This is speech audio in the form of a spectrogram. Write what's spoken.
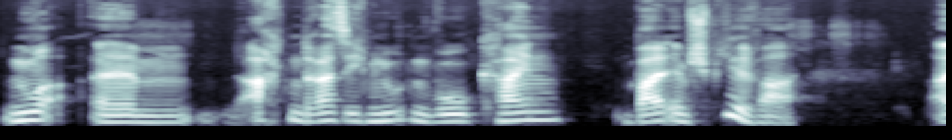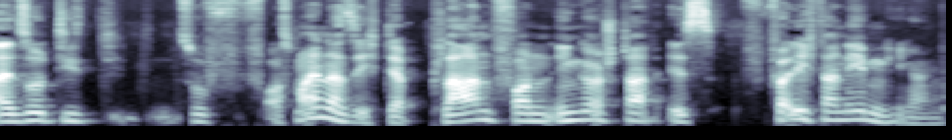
nur ähm, 38 Minuten, wo kein Ball im Spiel war. Also die, die, so aus meiner Sicht, der Plan von Ingolstadt ist völlig daneben gegangen.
